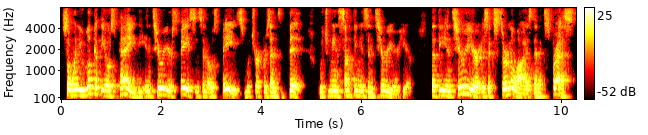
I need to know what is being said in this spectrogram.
So when you look at the ospei, the interior space is an osbeis, which represents bit, which means something is interior here. That the interior is externalized and expressed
